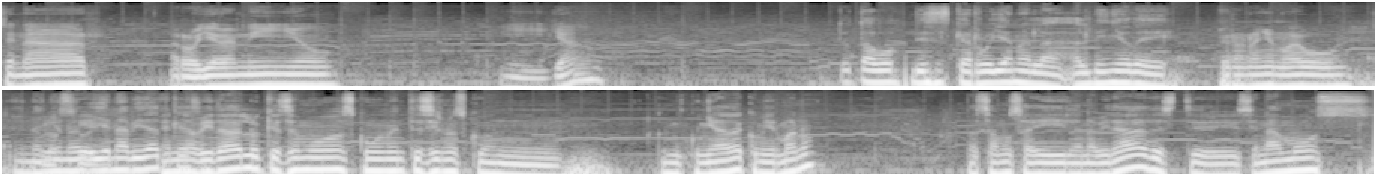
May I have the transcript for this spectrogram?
cenar, arrollar al niño. Y ya. Tú, Tabo, dices que arrullan a la- al niño de Pero en Año Nuevo, güey. en Año Lo Nuevo. ¿Y en Navidad En qué hacen? Navidad lo que hacemos comúnmente es irnos con, con mi cuñada, con mi hermano. Pasamos ahí la Navidad, este, cenamos.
